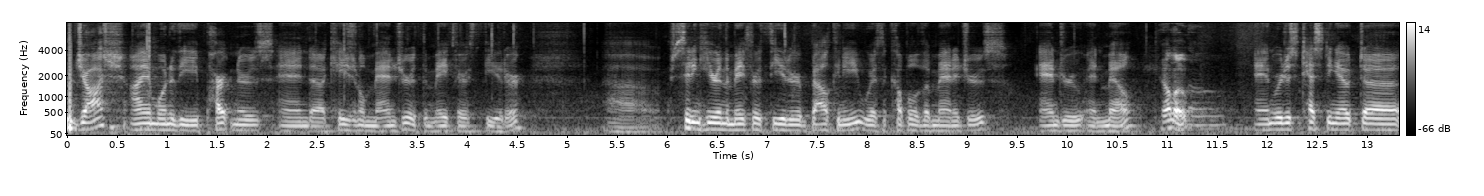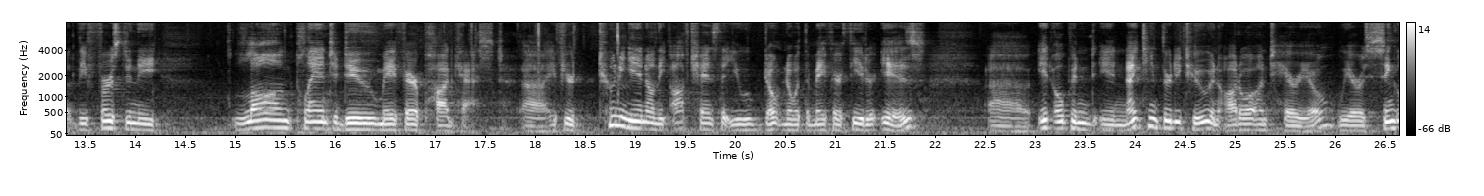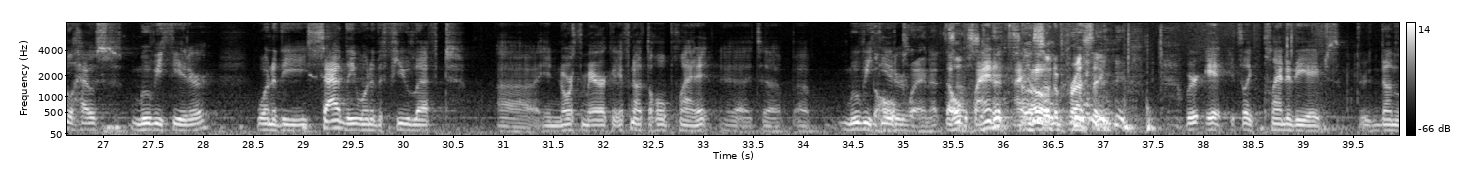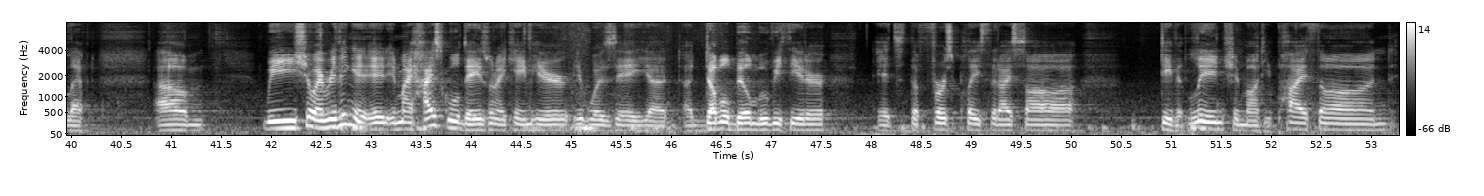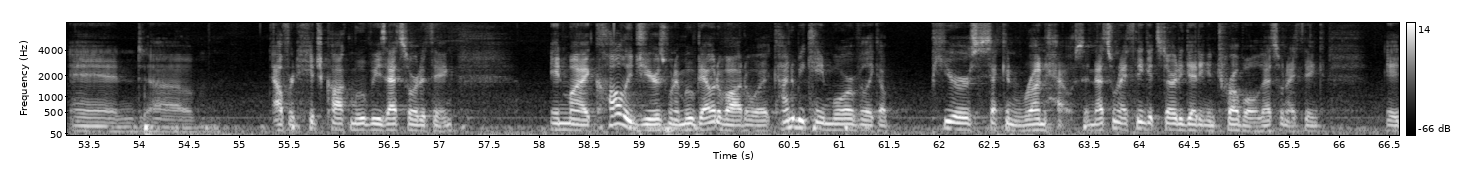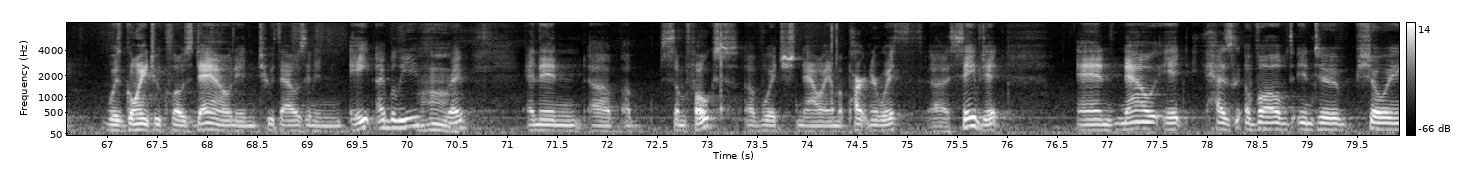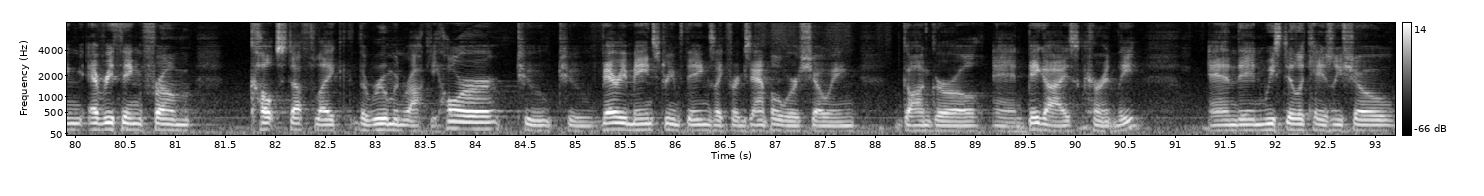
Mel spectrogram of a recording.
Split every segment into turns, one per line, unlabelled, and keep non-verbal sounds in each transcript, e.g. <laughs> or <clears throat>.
I'm Josh. I am one of the partners and uh, occasional manager at the Mayfair Theater. Uh, sitting here in the Mayfair Theater balcony with a couple of the managers, Andrew and Mel.
Hello.
And we're just testing out uh, the first in the long plan to do Mayfair podcast. Uh, if you're tuning in on the off chance that you don't know what the Mayfair Theater is, uh, it opened in 1932 in Ottawa, Ontario. We are a single house movie theater, one of the, sadly, one of the few left uh, in North America, if not the whole planet. Uh, it's a, a movie
The whole
theater.
planet.
The whole
Sounds-
planet. <laughs> I
sounds
know.
so depressing. <laughs>
We're it. It's like Planet of the Apes. There's none left. Um, we show everything. I- I- in my high school days when I came here, it was a, uh, a double bill movie theater. It's the first place that I saw David Lynch and Monty Python and um, Alfred Hitchcock movies, that sort of thing. In my college years, when I moved out of Ottawa, it kind of became more of like a pure second run house. And that's when I think it started getting in trouble. That's when I think it was going to close down in 2008, I believe, right? And then uh, uh, some folks, of which now I am a partner with, uh, saved it. And now it has evolved into showing everything from cult stuff like The Room and Rocky Horror to, to very mainstream things. Like, for example, we're showing Gone Girl and Big Eyes currently. And then we still occasionally show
